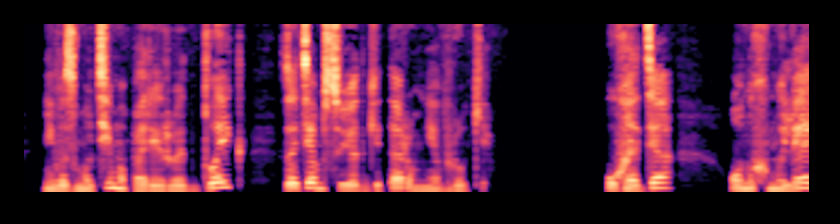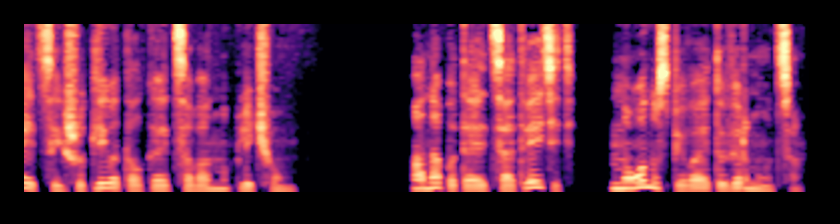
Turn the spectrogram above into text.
— невозмутимо парирует Блейк, затем сует гитару мне в руки. Уходя, он ухмыляется и шутливо толкает Саванну плечом. Она пытается ответить, но он успевает увернуться.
